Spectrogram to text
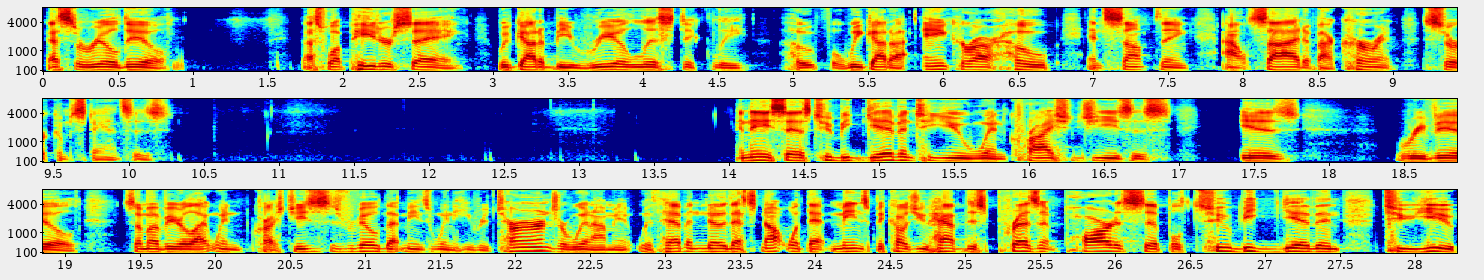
That's the real deal. That's what Peter's saying. We've got to be realistically hopeful. We got to anchor our hope in something outside of our current circumstances. And then he says, to be given to you when Christ Jesus is revealed. Some of you are like, when Christ Jesus is revealed, that means when he returns or when I'm with heaven. No, that's not what that means because you have this present participle to be given to you.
